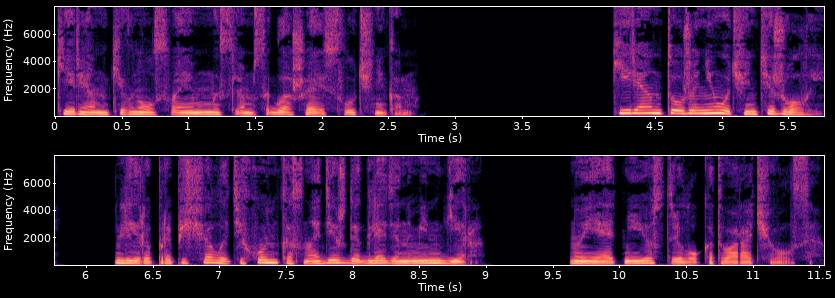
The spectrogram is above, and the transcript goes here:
Кириан кивнул своим мыслям, соглашаясь с лучником. «Кириан тоже не очень тяжелый, Лира пропищала тихонько с надеждой, глядя на Мингира. Но и от нее стрелок отворачивался.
